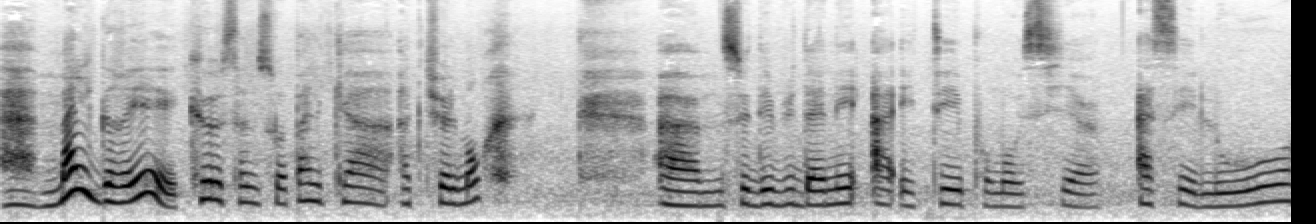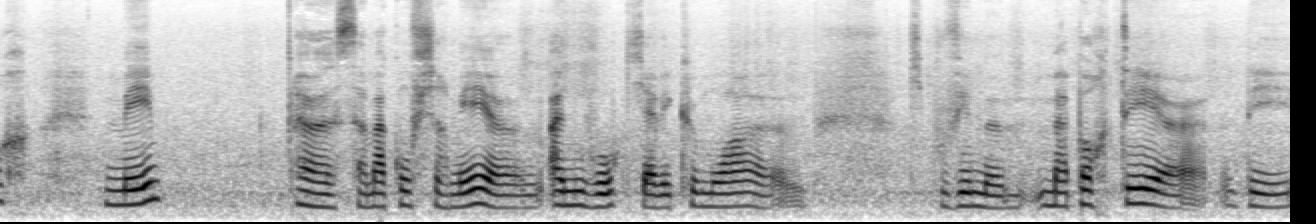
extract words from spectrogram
Ah, malgré que ça ne soit pas le cas actuellement, euh, ce début d'année a été pour moi aussi euh, assez lourd, mais ça m'a confirmé à nouveau qu'il n'y avait que moi qui pouvait m'apporter euh, des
